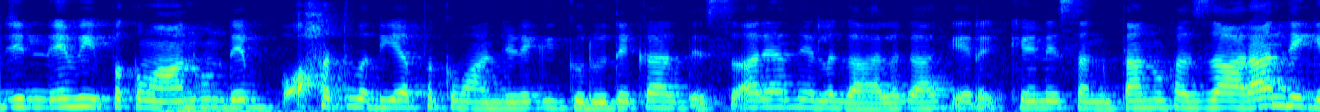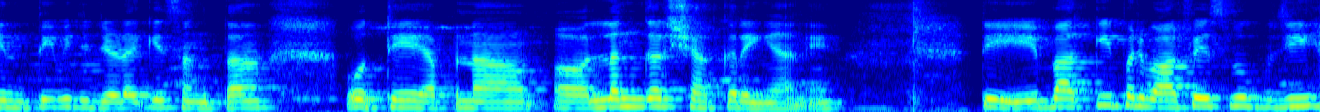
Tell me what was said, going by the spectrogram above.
ਜਿੰਨੇ ਵੀ ਪਕਵਾਨ ਹੁੰਦੇ, ਬਹੁਤ ਵਧੀਆ ਪਕਵਾਨ ਜਿਹੜੇ ਕਿ ਗੁਰੂ ਦੇ ਘਰ ਦੇ ਸਾਰਿਆਂ ਦੇ ਲਗਾ ਲਗਾ ਕੇ ਰੱਖੇ ਨੇ। ਸੰਗਤਾਂ ਨੂੰ ਹਜ਼ਾਰਾਂ ਦੀ ਗਿਣਤੀ ਵਿੱਚ ਜਿਹੜਾ ਕਿ ਸੰਗਤਾਂ ਉੱਥੇ ਆਪਣਾ ਲੰਗਰ ਛਕ ਰਹੀਆਂ ਨੇ। ਤੇ ਬਾਕੀ ਪਰਿਵਾਰ ਫੇਸਬੁੱਕ ਜੀ,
